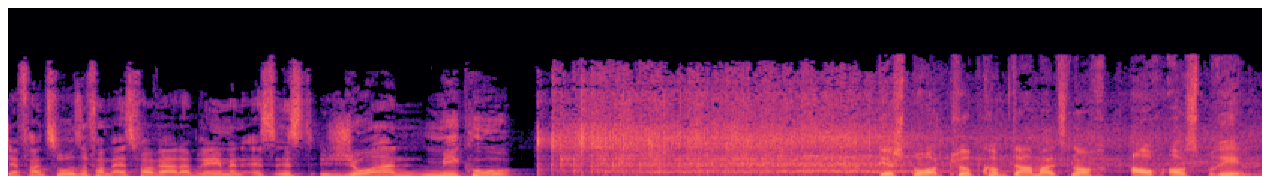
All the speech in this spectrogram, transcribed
der Franzose vom SV Werder Bremen. Es ist Johan Miku. Der Sportclub kommt damals noch auch aus Bremen.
